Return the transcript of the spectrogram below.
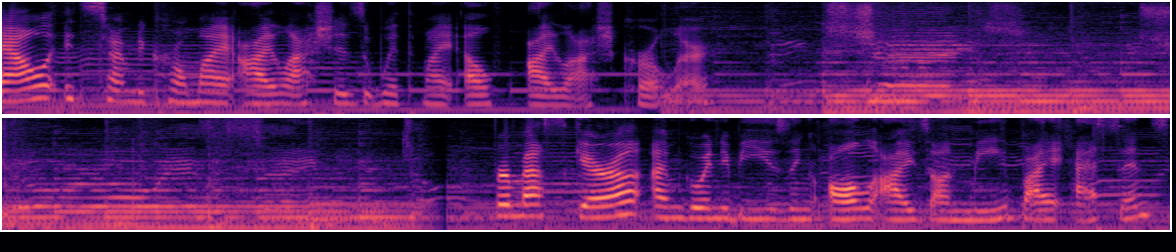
Now it's time to curl my eyelashes with my e.l.f. eyelash curler. For mascara, I'm going to be using All Eyes on Me by Essence,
